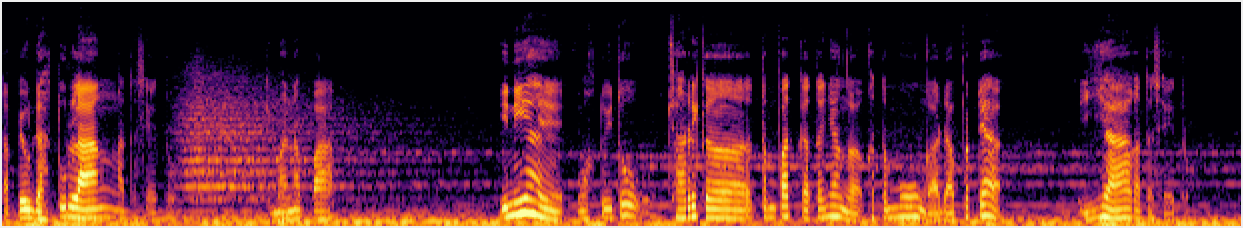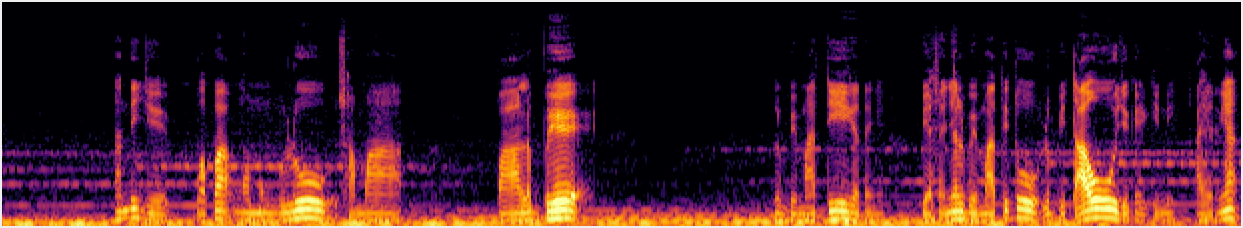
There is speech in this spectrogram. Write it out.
tapi udah tulang kata saya itu. Gimana pak? Ini ya waktu itu cari ke tempat katanya nggak ketemu nggak dapet ya? Iya kata saya itu. Nanti je bapak ngomong dulu sama pak lebe. Lebih mati katanya biasanya lebih mati tuh lebih tahu aja kayak gini. Akhirnya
